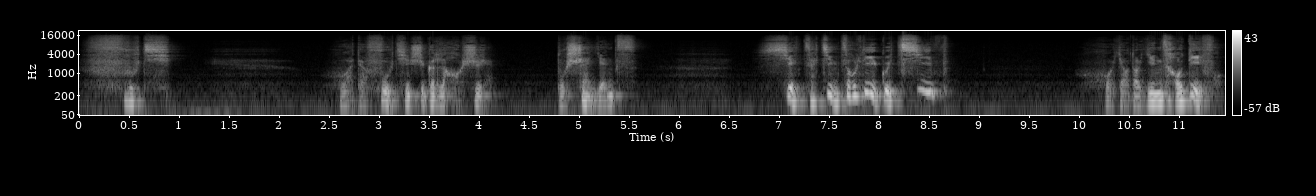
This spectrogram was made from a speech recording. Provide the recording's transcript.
父亲，我的父亲是个老实人，不善言辞。现在竟遭厉鬼欺负，我要到阴曹地府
